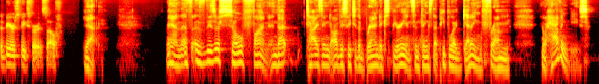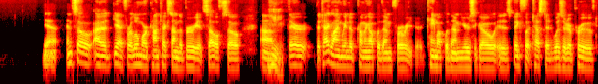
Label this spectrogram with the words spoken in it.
the beer speaks for itself. Yeah, man, that's these are so fun, and that ties in obviously to the brand experience and things that people are getting from you know having these. Yeah. And so uh, yeah for a little more context on the brewery itself so um, hmm. they're the tagline we ended up coming up with them for came up with them years ago is bigfoot tested wizard approved.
